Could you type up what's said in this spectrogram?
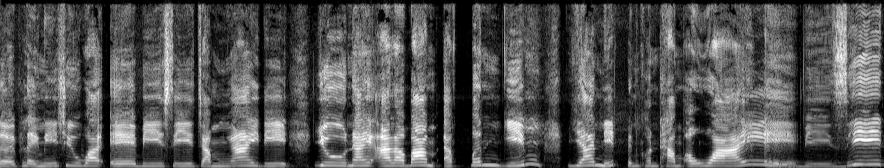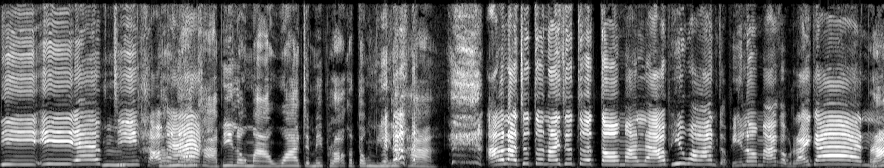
เลย เพลงนี้ชื่อว่า A B C จำง่ายดี อยู่ในอัลบั้ม Apple ยิ้มย่านิดเป็นคนทำเอาไว้ A B C D E F G ครับน้แม่องๆค่ะพี่เรามาว่าจะไม่เพราะก็ตรงนี้แหละค่ะ เอาล่ะเจ้าตัวน้อยเจ้าตัวโตมาแล้วพี่วานกับพี่เรามากับรายการพระ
